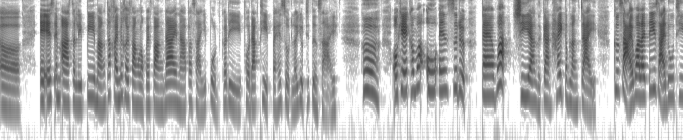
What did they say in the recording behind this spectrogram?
เอ่อ ASMR Sleepy มั้ง ถ้าใครไม่เคยฟังลองไปฟังได้นะ ภาษาญี่ปุ่นก็ดี productive ไปให้สุดแล้วหยุดที่ตื่นสาย เฮ้อ โอเคคำว่า 応援する แปลว่าเชียร์หรือการให้กำลังใจ คือสายวาไรตี้สายดูที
